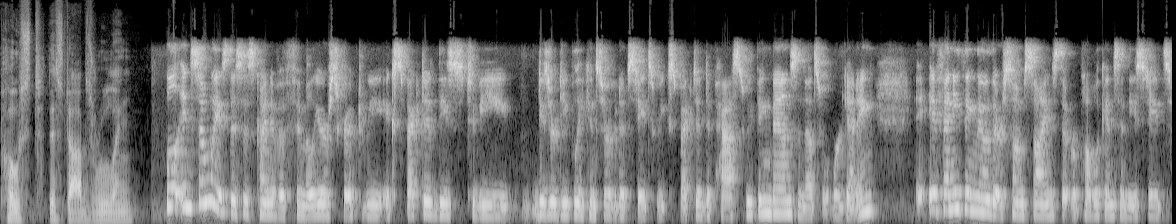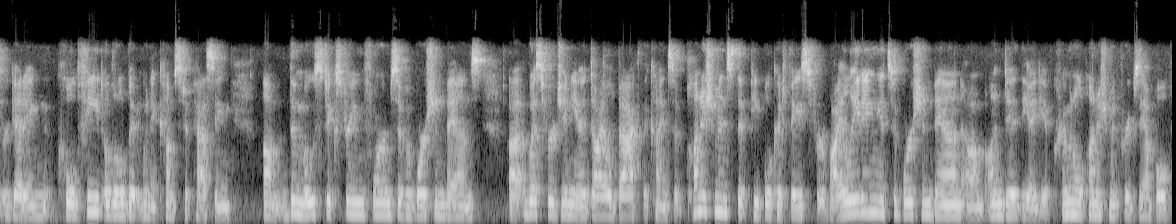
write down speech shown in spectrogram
post this Dobbs ruling? Well, in some ways, this is kind of a familiar script. We expected these to be, these are deeply conservative states. We expected to pass sweeping bans, and that's what we're getting. If anything, though, there are some signs that Republicans in these states are getting cold feet a little bit when it comes to passing um, the most extreme forms of abortion bans. Uh, West Virginia dialed back the kinds of punishments that people could face for violating its abortion ban, um, undid the idea of criminal punishment, for example.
